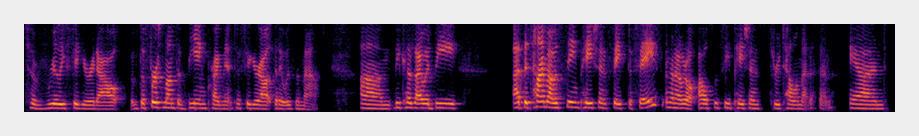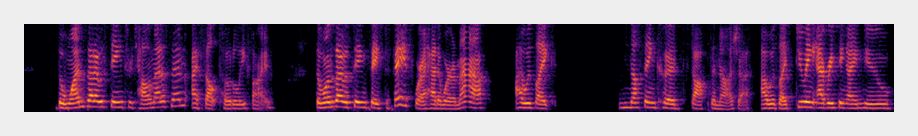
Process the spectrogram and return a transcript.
to really figure it out. The first month of being pregnant to figure out that it was the mask, um, because I would be at the time I was seeing patients face to face, and then I would also see patients through telemedicine. And the ones that I was seeing through telemedicine, I felt totally fine. The ones I was seeing face to face, where I had to wear a mask, I was like, nothing could stop the nausea. I was like doing everything I knew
